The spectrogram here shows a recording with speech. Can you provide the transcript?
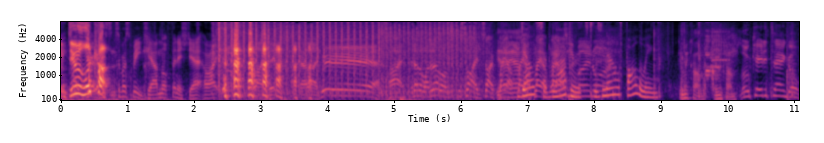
Luke. Dude, look up. Listen to my speech. Yeah, I'm not finished yet. All right. Alright, another one. Another one. Slide. Slide. Play yeah, up. Play up. Play up. Play up. Roberts is now following. Give me calm. Give me calm. Located Tango.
